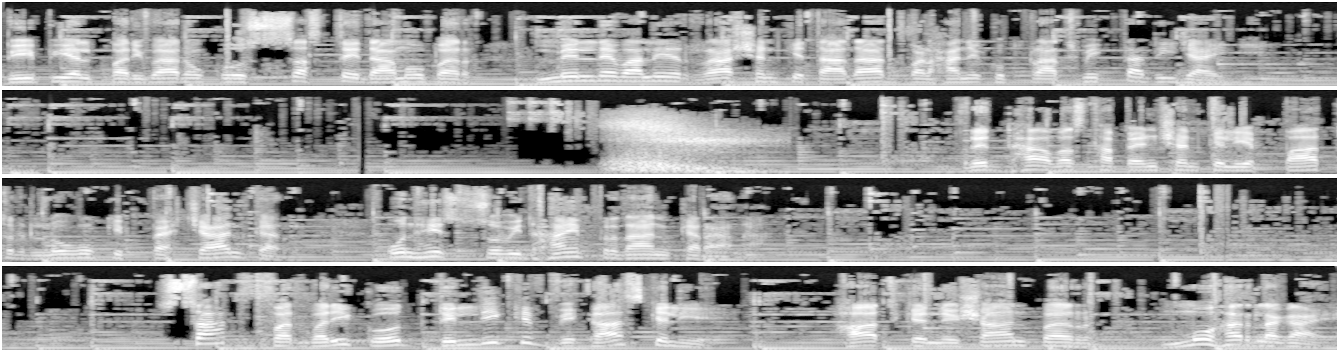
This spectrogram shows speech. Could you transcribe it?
बीपीएल परिवारों को सस्ते दामों पर मिलने वाले राशन की तादाद बढ़ाने को प्राथमिकता दी जाएगी। वृद्धावस्था पेंशन के लिए पात्र लोगों की पहचान कर उन्हें सुविधाएँ प्रदान कराना। सात फरवरी को दिल्ली के विकास के लिए हाथ के निशान पर मुहर लगाए।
